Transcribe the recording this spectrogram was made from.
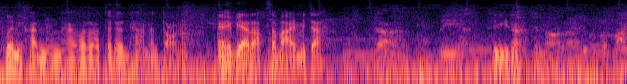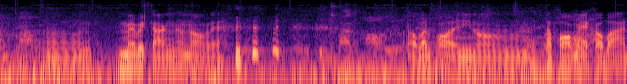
เพื่อนอีกคันหนึ่งนะครับ ว่าเราจะเดินทางกันต่อเนาะไงพี่เบียร์หลับสบายไหมจ๊ะก็ ดีอะดีเนอะจะนอนอะไรที่มันลำบากลำบากอ๋อไม่ไปกลางข้างนอกเลย บ้านพ่ออยู่อ๋อบ้านพ่ออยู่นี่เนาะอืมแต่พ่อแม่เข้าบ้าน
